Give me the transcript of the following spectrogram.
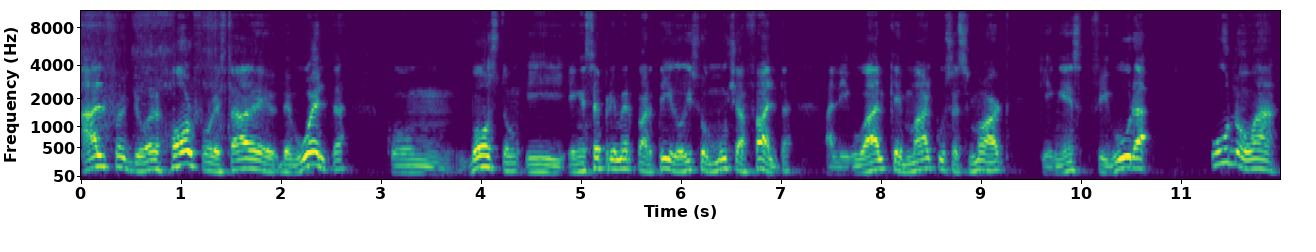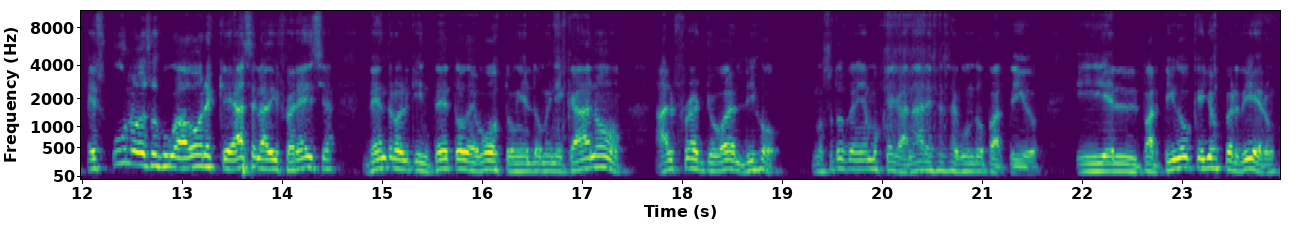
Alfred Joel Horford está de, de vuelta con Boston y en ese primer partido hizo mucha falta, al igual que Marcus Smart, quien es figura 1A, es uno de esos jugadores que hace la diferencia dentro del quinteto de Boston. Y el dominicano Alfred Joel dijo, nosotros teníamos que ganar ese segundo partido. Y el partido que ellos perdieron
